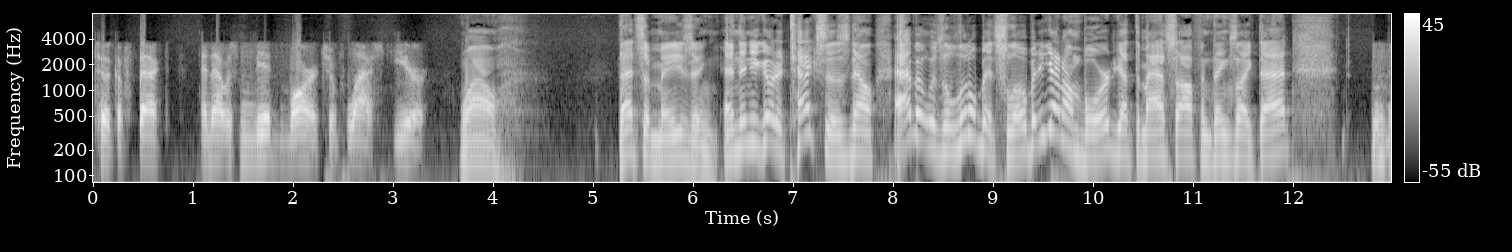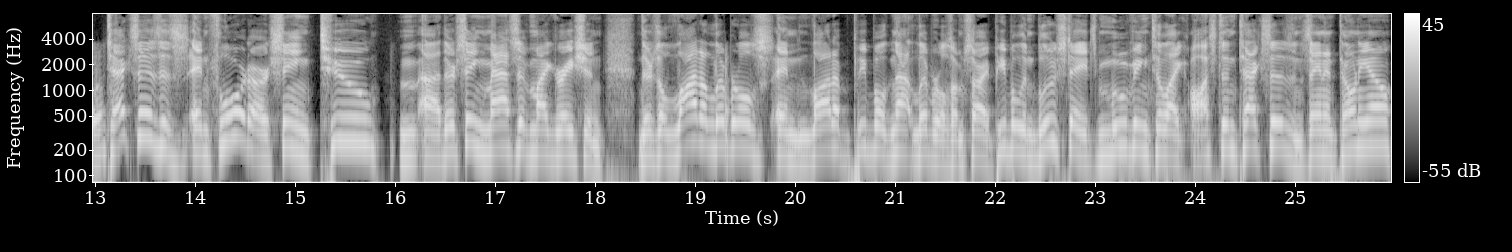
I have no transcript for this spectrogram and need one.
took effect, and that was mid March of last year. Wow. That's amazing. And then you go to Texas. Now, Abbott was a little bit slow, but he got on board, got the masks off and things like that. Mm-hmm. Texas is and Florida are seeing two. Uh, they're seeing massive migration. There's a lot of liberals and a lot of people, not liberals. I'm sorry, people in blue states moving to like Austin, Texas, and San Antonio.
